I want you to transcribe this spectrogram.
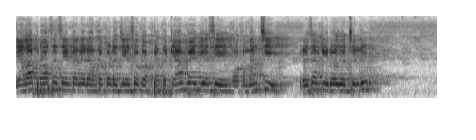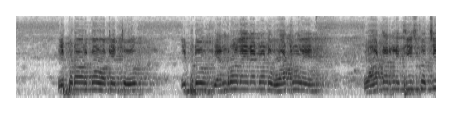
ఎలా ప్రాసెస్ ఏంటనేది అంతా కూడా చేసి ఒక పెద్ద క్యాంపెయిన్ చేసి ఒక మంచి రిజల్ట్ ఈరోజు వచ్చింది. ఇప్పటివరకు ఒక ఎత్తు ఇప్పుడు ఎన్రోల్ అయినటువంటి ఓటర్ని ఓటర్ని తీసుకొచ్చి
